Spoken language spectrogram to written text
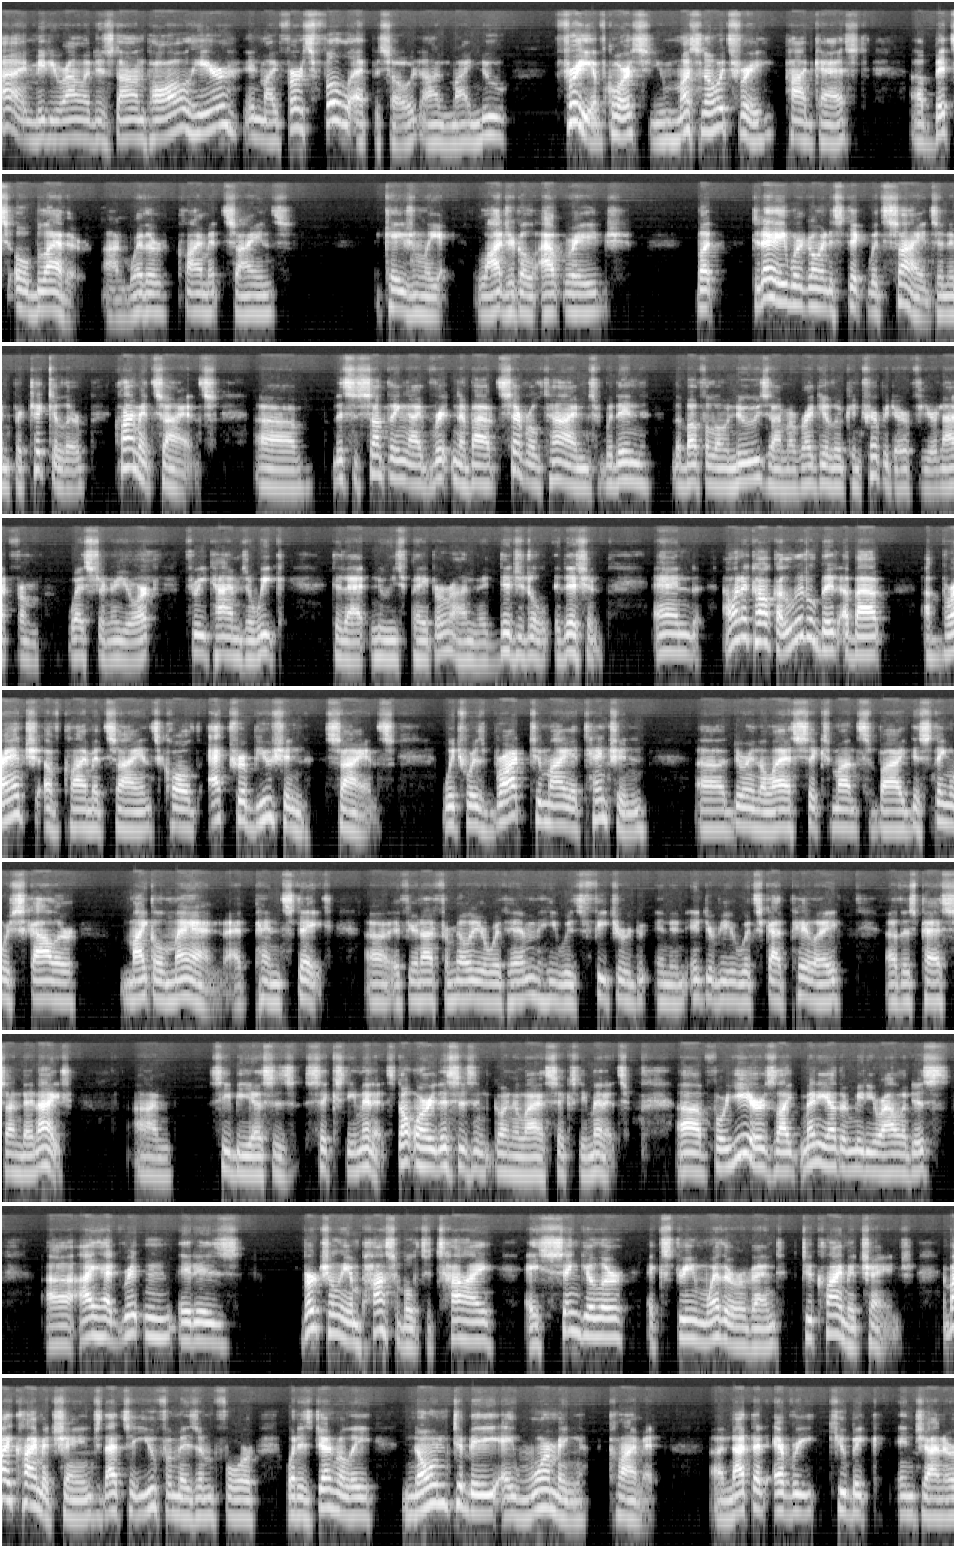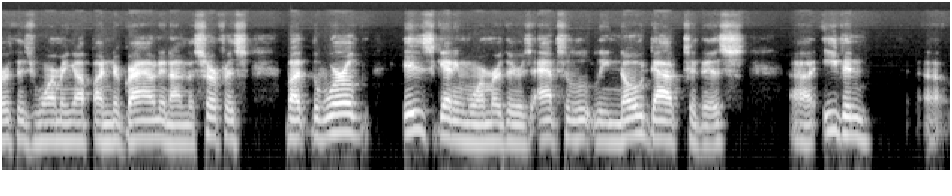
Hi, meteorologist Don Paul here in my first full episode on my new free, of course, you must know it's free podcast, uh, Bits O Blather on weather, climate, science, occasionally logical outrage. But today we're going to stick with science and, in particular, climate science. Uh, this is something I've written about several times within the Buffalo News. I'm a regular contributor if you're not from Western New York, three times a week to that newspaper on the digital edition. And I want to talk a little bit about a branch of climate science called attribution science, which was brought to my attention uh, during the last six months by distinguished scholar Michael Mann at Penn State. Uh, if you're not familiar with him, he was featured in an interview with Scott Pelley uh, this past Sunday night on CBS's 60 Minutes. Don't worry, this isn't going to last 60 minutes. Uh, for years, like many other meteorologists, uh, I had written it is virtually impossible to tie a singular extreme weather event to climate change. And by climate change, that's a euphemism for what is generally known to be a warming climate. Uh, not that every cubic inch on Earth is warming up underground and on the surface, but the world is getting warmer. There's absolutely no doubt to this. Uh, even uh,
